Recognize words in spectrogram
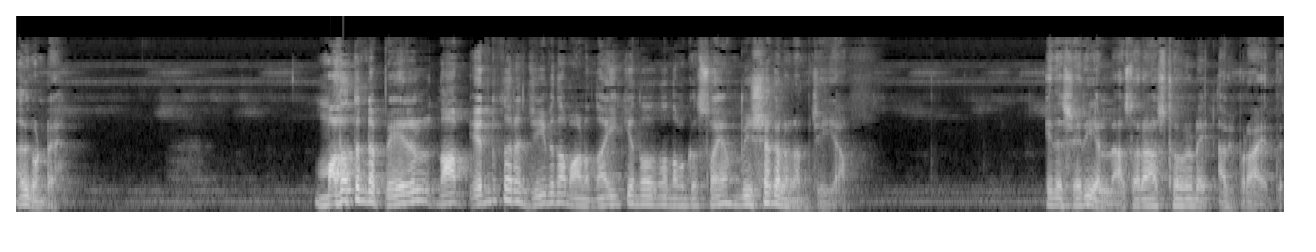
അതുകൊണ്ട് മതത്തിന്റെ പേരിൽ നാം എന്തുതരം ജീവിതമാണ് നയിക്കുന്നതെന്ന് നമുക്ക് സ്വയം വിശകലനം ചെയ്യാം. ഇത് ശരിയല്ല സ്വരാഷ്ട്രരുടെ അഭിപ്രായത്തിൽ.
